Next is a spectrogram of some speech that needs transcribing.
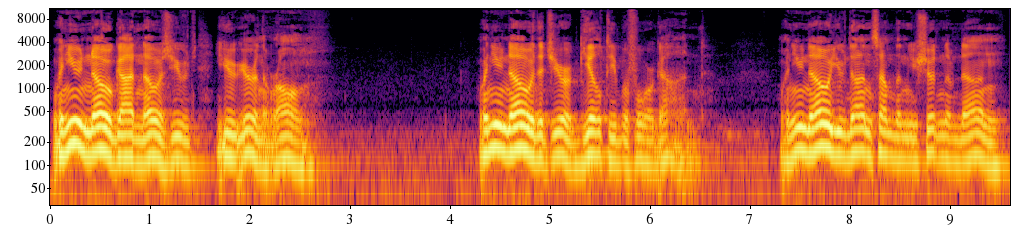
when you know God knows you, you, you're in the wrong. When you know that you're guilty before God. When you know you've done something you shouldn't have done.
